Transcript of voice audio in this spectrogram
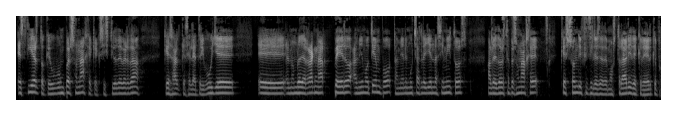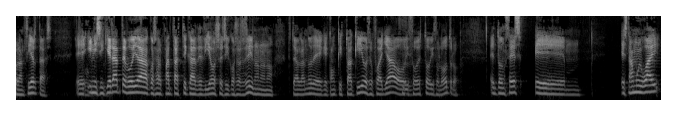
es cierto que hubo un personaje que existió de verdad, que es al que se le atribuye eh, el nombre de Ragnar, pero al mismo tiempo también hay muchas leyendas y mitos alrededor de este personaje que son difíciles de demostrar y de creer que fueran ciertas. Eh, y ni siquiera te voy a cosas fantásticas de dioses y cosas así, no, no, no. Estoy hablando de que conquistó aquí o se fue allá o hizo esto o hizo lo otro. Entonces, eh, está muy guay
